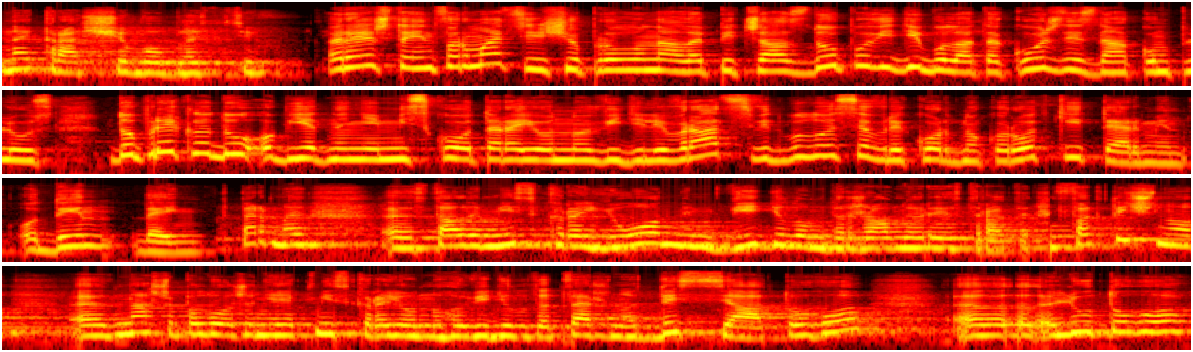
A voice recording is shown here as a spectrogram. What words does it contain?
найкраще в області. Решта інформації, що пролунала під час доповіді, була також зі знаком плюс. До прикладу, об'єднання міського та районного відділів РАЦ відбулося в рекордно короткий термін – один день. Тепер ми е, стали міськрайонним відділом державної реєстрації. Фактично, е, наше положення як міськрайонного відділу затверджено 10 е, лютого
